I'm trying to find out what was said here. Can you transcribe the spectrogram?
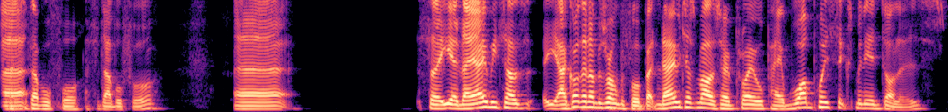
That's Uh, a double four. That's a double four. Uh, so yeah, Naomi tells. Yeah, I got the numbers wrong before, but Naomi tells Miles her employer will pay him one point six million dollars,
